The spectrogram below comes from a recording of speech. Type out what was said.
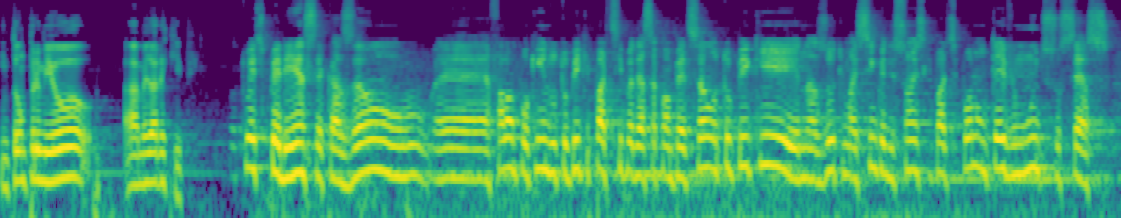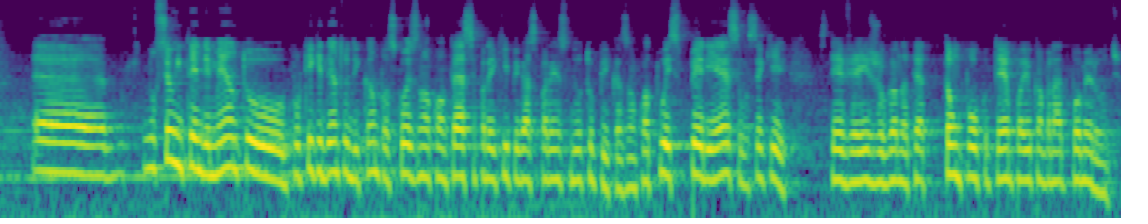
então premiou a melhor equipe. Tua experiência, Casão, é, falar um pouquinho do Tupi que participa dessa competição. O Tupi que nas últimas cinco edições que participou não teve muito sucesso. É, no seu entendimento, por que, que dentro de campo as coisas não acontecem para a equipe gasparense do Tupi, Casão? Com a tua experiência, você que esteve aí jogando até tão pouco tempo aí o Campeonato Pomerode.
